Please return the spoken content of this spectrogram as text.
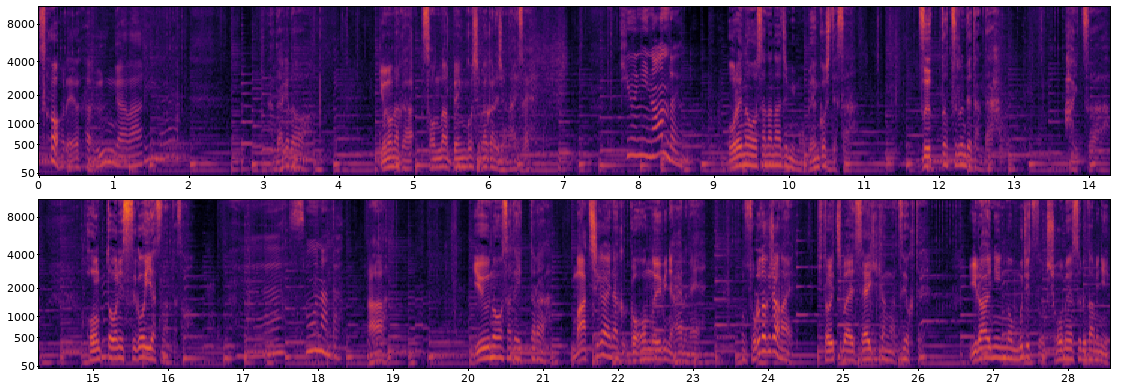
それは運が悪いな。だけど世の中そんな弁護士ばかりじゃないぜ。急になんだよ俺の幼馴染も弁護士でさ。ずっとつるんでたんだ。あいつは本当にすごいやつなんだぞ。へえそうなんだ。ああ。有能さで言ったら間違いなく5本の指に入るね。それだけじゃない。人一倍正義感が強くて依頼人の無実を証明するために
